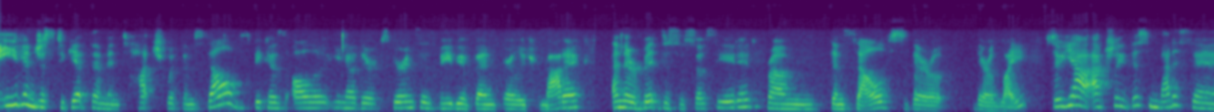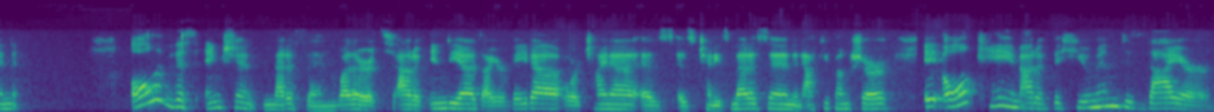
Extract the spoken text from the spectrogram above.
even just to get them in touch with themselves because all of, you know, their experiences maybe have been fairly traumatic and they're a bit disassociated from themselves, their their life. So yeah, actually this medicine all of this ancient medicine, whether it's out of India as Ayurveda or China as, as Chinese medicine and acupuncture, it all came out of the human desire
